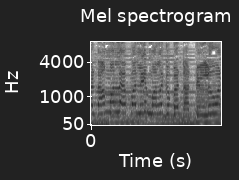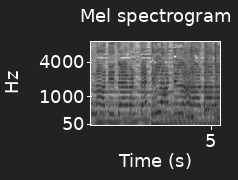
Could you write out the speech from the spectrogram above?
మల్లగుపేట మల్లెపల్లి మల్లగుపేట టిల్లు అన్న డీజే పెడితే టిల్లా టిల్లా ఆడాలా.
